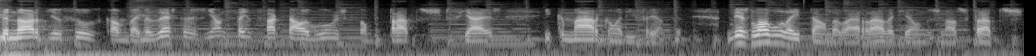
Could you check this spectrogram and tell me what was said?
De norte a sul se come bem, mas esta região tem de facto alguns que são pratos especiais e que marcam a diferença. Desde logo o leitão da Bairrada, que é um dos nossos pratos,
